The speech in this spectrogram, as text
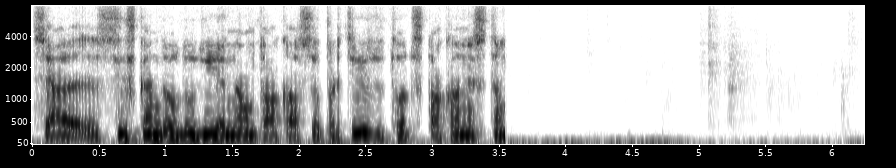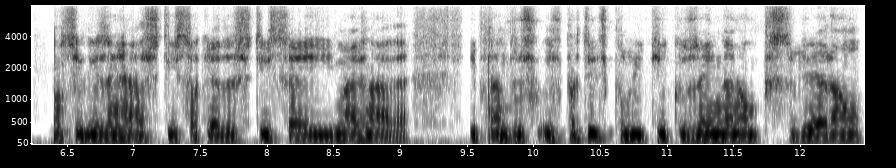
Se, há, se o escândalo do dia não toca ao seu partido, todos tocam nesse também. Não se dizem à justiça o que é da justiça e mais nada. E, portanto, os, os partidos políticos ainda não perceberam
